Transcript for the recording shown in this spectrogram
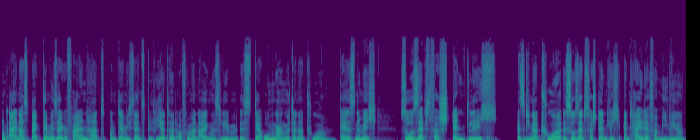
Und ein Aspekt, der mir sehr gefallen hat und der mich sehr inspiriert hat, auch für mein eigenes Leben, ist der Umgang mit der Natur. Der ist nämlich so selbstverständlich also die Natur ist so selbstverständlich ein Teil der Familie,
